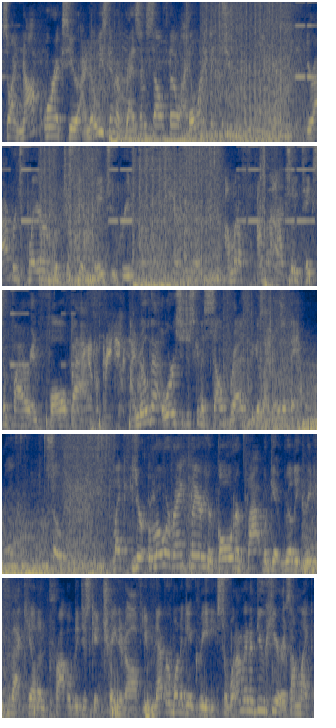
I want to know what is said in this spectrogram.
So I knock Oryx here. I know he's gonna res himself though. I don't want to get too greedy. Your average player would just get way too greedy. I'm gonna I'm gonna actually take some fire and fall back. I know that Oryx is just gonna self-res because I know that they have a rook. So like your lower rank player, your gold or plat would get really greedy for that kill and probably just get traded off. You never want to get greedy. So what I'm gonna do here is I'm like,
